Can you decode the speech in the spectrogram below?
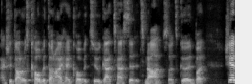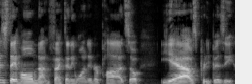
Actually, thought it was COVID. Thought I had COVID too. Got tested. It's not, so that's good. But she had to stay home, not infect anyone in her pod. So, yeah, I was pretty busy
